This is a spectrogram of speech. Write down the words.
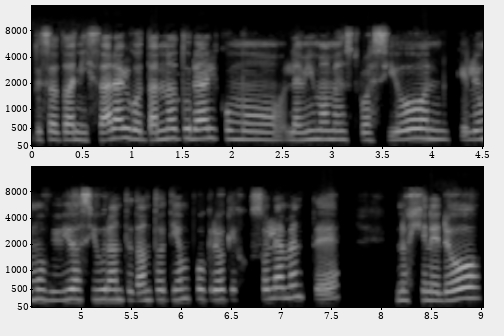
de satanizar algo tan natural como la misma menstruación, que lo hemos vivido así durante tanto tiempo, creo que solamente nos generó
